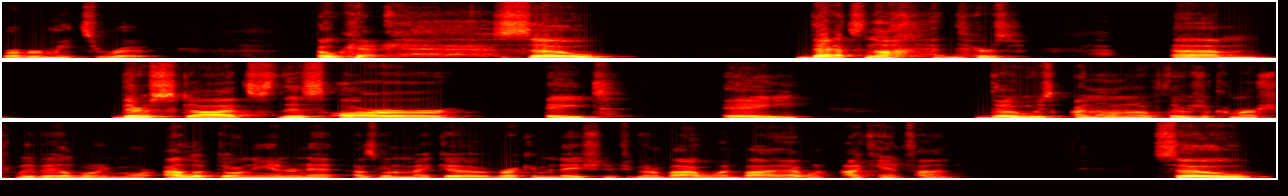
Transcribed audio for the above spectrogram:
rubber meets the road. Okay, so that's not there's um there's Scotts this R8A. Those I don't know if those are commercially available anymore. I looked on the internet. I was going to make a recommendation if you're going to buy one, buy that one. I can't find it. So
